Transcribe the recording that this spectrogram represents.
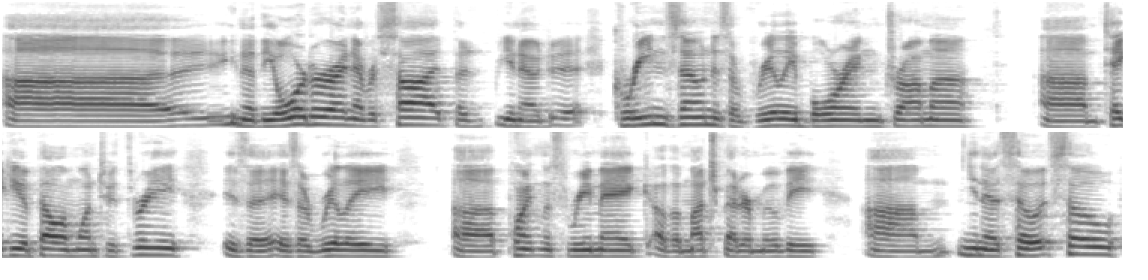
Uh, you know, The Order, I never saw it, but you know, Green Zone is a really boring drama. Um, Taking of Pelham One Two Three is a is a really uh, pointless remake of a much better movie. Um, you know, so so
